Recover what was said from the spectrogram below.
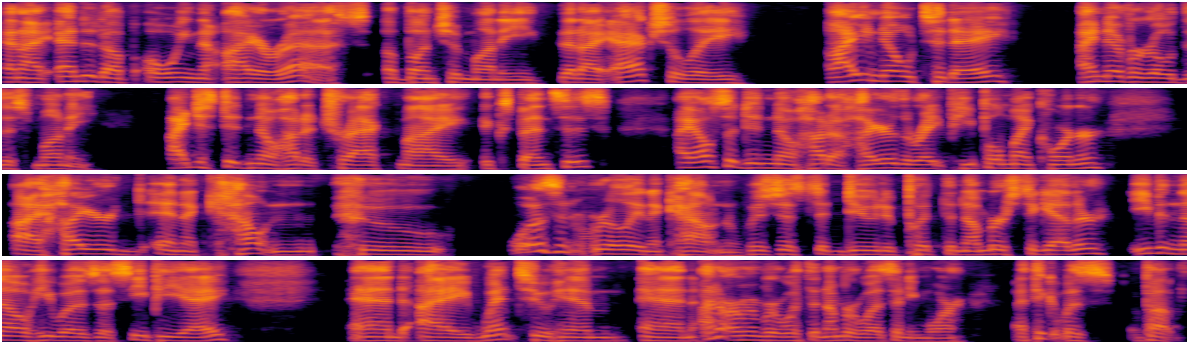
And I ended up owing the IRS a bunch of money that I actually, I know today, I never owed this money. I just didn't know how to track my expenses. I also didn't know how to hire the right people in my corner. I hired an accountant who wasn't really an accountant, was just a dude who put the numbers together, even though he was a CPA. And I went to him and I don't remember what the number was anymore. I think it was about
